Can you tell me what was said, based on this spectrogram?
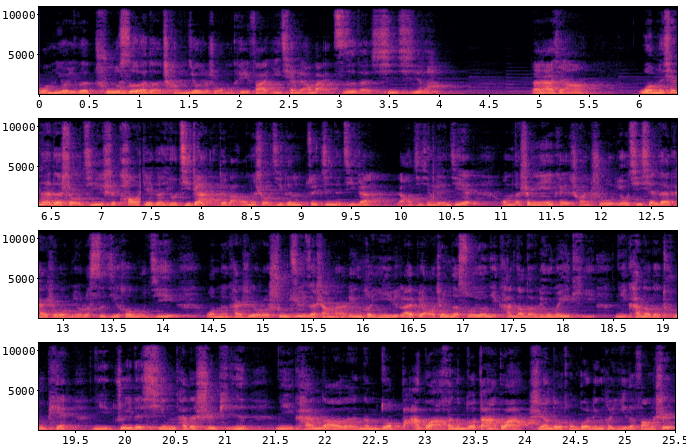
我们有一个出色的成就，就是我们可以发一千两百字的信息了。大家想。我们现在的手机是靠这个有基站，对吧？我们手机跟最近的基站，然后进行连接，我们的声音也可以传输。尤其现在开始，我们有了四 G 和五 G，我们开始有了数据在上面零和一来表征的所有你看到的流媒体、你看到的图片、你追的星它的视频、你看到的那么多八卦和那么多大瓜，实际上都通过零和一的方式，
